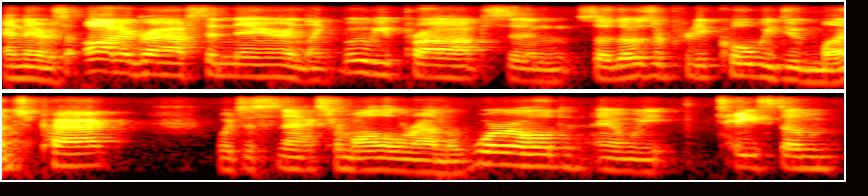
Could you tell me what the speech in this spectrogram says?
and there's autographs in there and like movie props, and so those are pretty cool. We do Munch Pack, which is snacks from all around the world, and we taste them,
